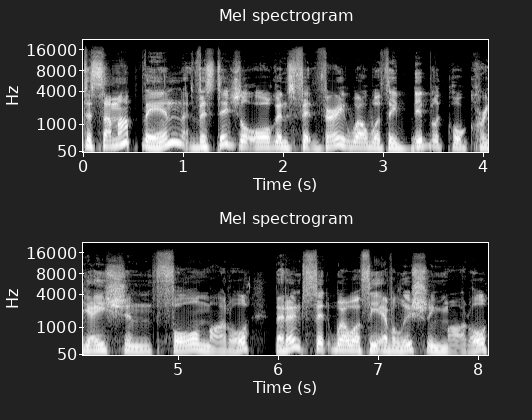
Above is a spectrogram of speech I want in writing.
To sum up, then, vestigial organs fit very well with the biblical creation fall model. They don't fit well with the evolutionary model.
